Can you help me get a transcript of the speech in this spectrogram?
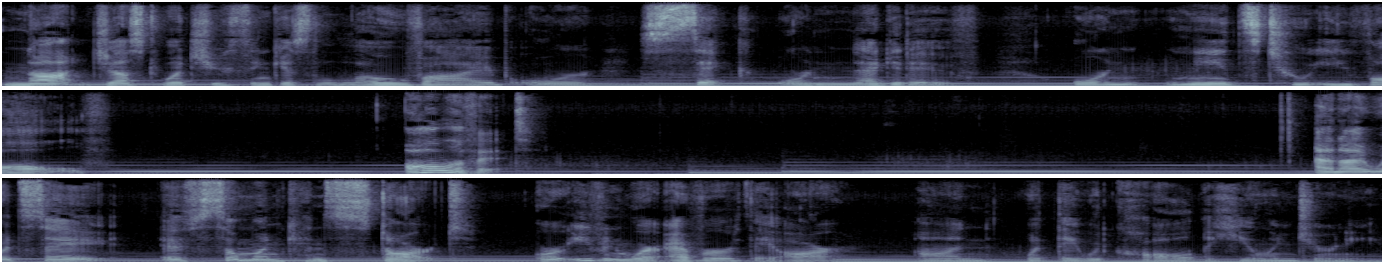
Not just what you think is low vibe or sick or negative or needs to evolve all of it. And I would say if someone can start, or even wherever they are on what they would call a healing journey,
